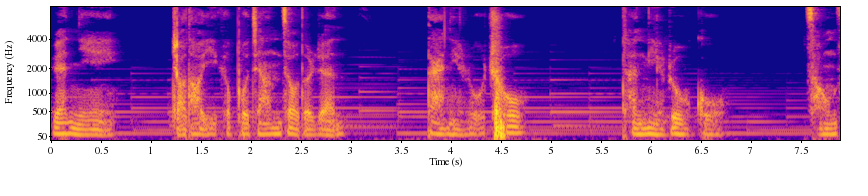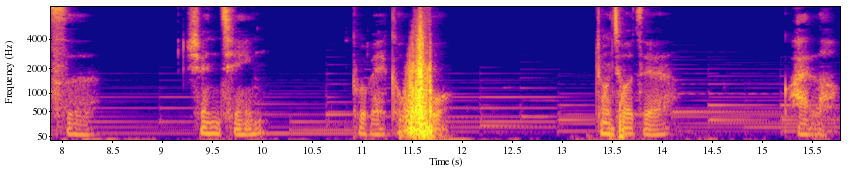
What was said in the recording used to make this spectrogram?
愿你找到一个不将就的人，待你如初，疼你入骨，从此深情不被辜负。中秋节快乐！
